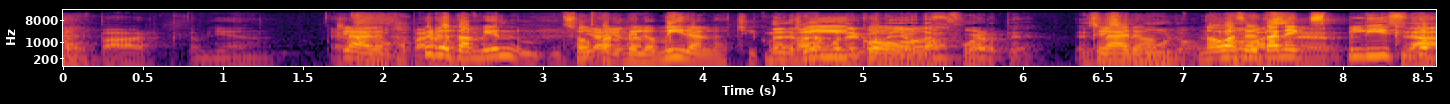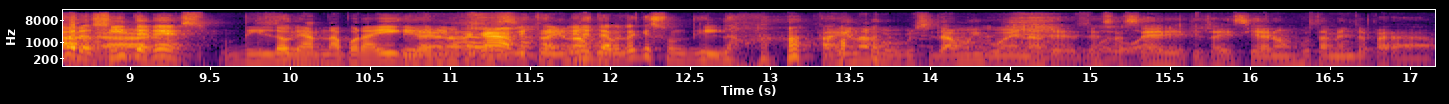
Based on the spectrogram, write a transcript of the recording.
South Park también. Es Claro, pero adultos. también South hay Park te una- lo miran los chicos. No le van a poner contenido tan fuerte. Eso Claro, seguro. no va a ser tan explícito, Claro. pero sí tenés un dildo Sí. que anda por ahí, que hay viene una- acá, hay viste, una- y viene te pregunta que es un dildo. Hay una publicidad muy buena de, de esa serie que ya hicieron justamente para,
